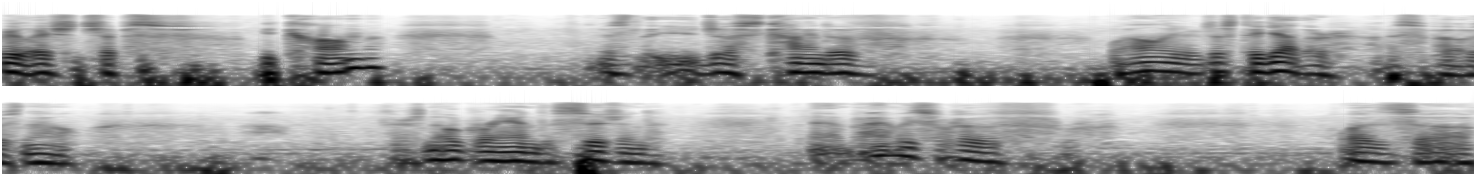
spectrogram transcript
relationships become is that you just kind of, well, you're just together, I suppose, now. There's no grand decision. And, but I always sort of was uh,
